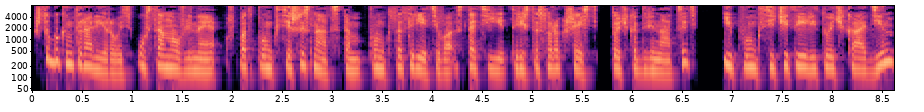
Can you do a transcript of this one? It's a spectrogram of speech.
чтобы контролировать установленное в подпункте 16 пункта 3 статьи 346.12 и пункте 4.1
